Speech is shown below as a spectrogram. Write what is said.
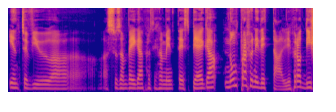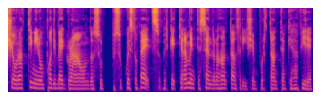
interview a, a Susan Vega praticamente spiega non proprio nei dettagli però dice un attimino un po' di background su, su questo pezzo perché chiaramente essendo una cantautrice è importante anche capire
